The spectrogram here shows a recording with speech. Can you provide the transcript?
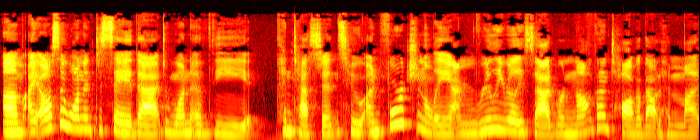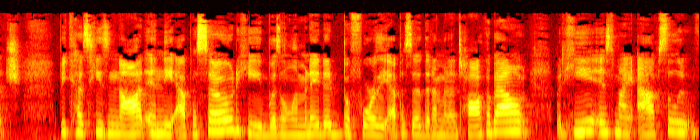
Um, I also wanted to say that one of the contestants, who unfortunately I'm really, really sad, we're not going to talk about him much because he's not in the episode. He was eliminated before the episode that I'm going to talk about, but he is my absolute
